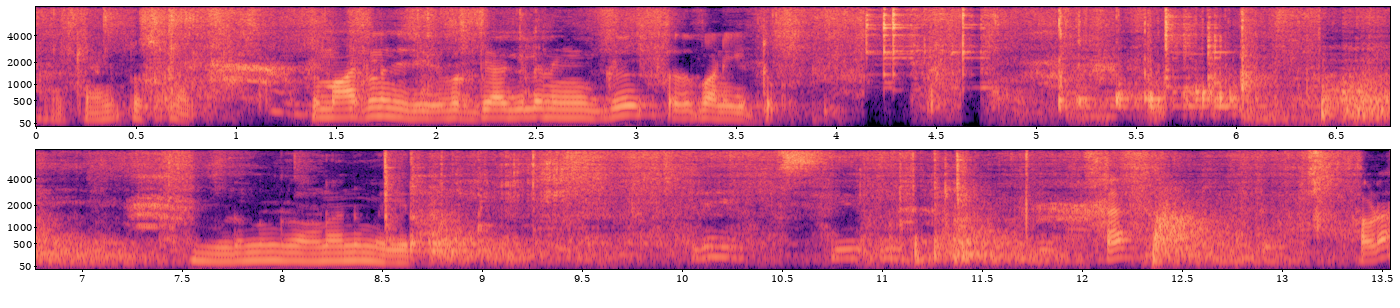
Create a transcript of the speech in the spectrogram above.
അതൊക്കെയാണ് പ്രശ്നം. ഇത് മാറ്റണം ചേച്ചി. ഇത് വൃത്തിയാക്കിയില്ല നിങ്ങൾക്ക് അത് പണി കിട്ടും. ഇവിടെ ഒന്നും കാണാനും വയ്യ. അവിടെ?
